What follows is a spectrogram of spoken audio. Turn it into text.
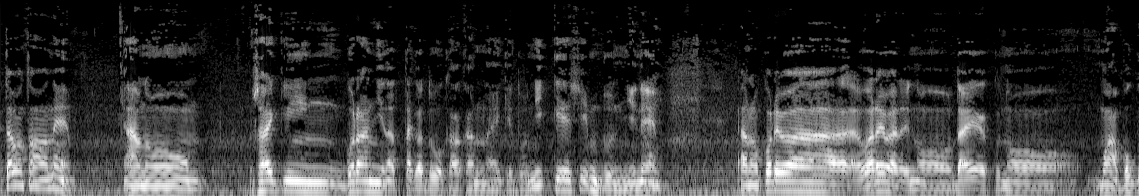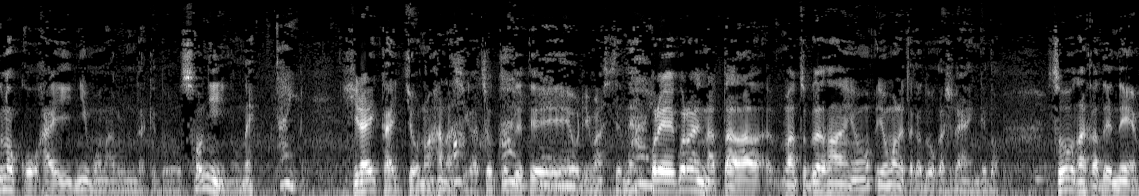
たまたまねあの最近ご覧になったかどうかわかんないけど日経新聞にね、はいあのこれは我々の大学のまあ僕の後輩にもなるんだけどソニーのねはい。平井会長の話がちょっと出ておりましてね、はい。これご覧になった、まあ、佃さんよ読まれたかどうか知らへんけどその中でね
